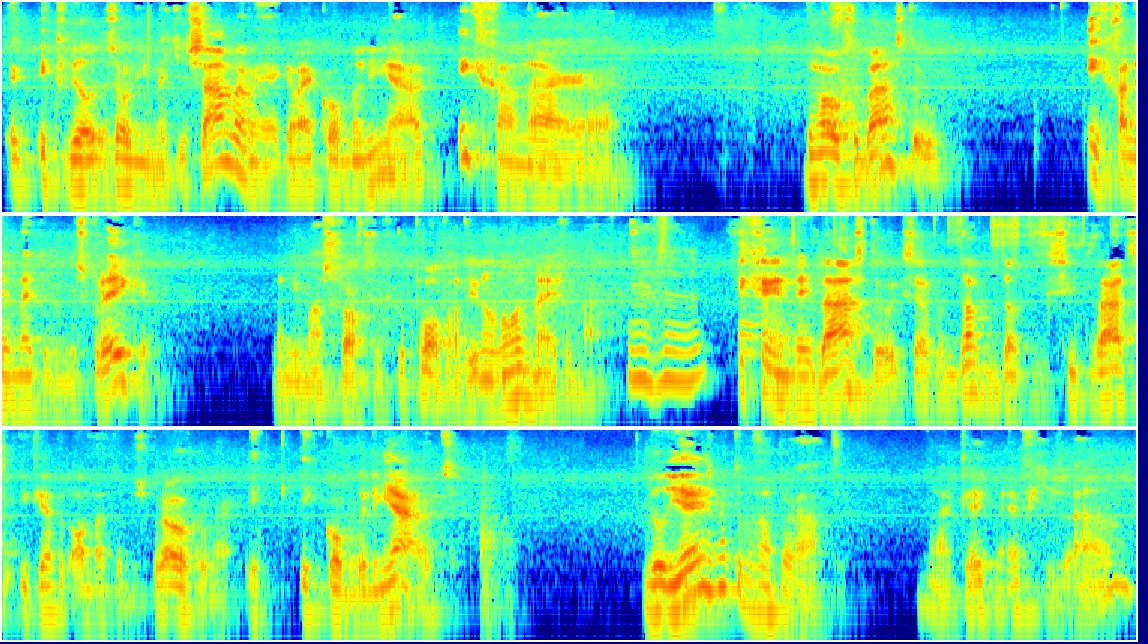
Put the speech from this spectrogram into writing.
ik, ik wil zo niet met je samenwerken, wij komen er niet uit. Ik ga naar... Uh, de hoogste baas toe. Ik ga dit met hem bespreken. Maar die man schrok zich kapot, had hij nog nooit meegemaakt. Mhm. Ik ging naar de baas toe. Ik zei van dat, dat is de situatie, ik heb het al met hem besproken, maar ik, ik kom er niet uit. Wil jij eens met hem gaan praten? Nou, hij keek me eventjes aan.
